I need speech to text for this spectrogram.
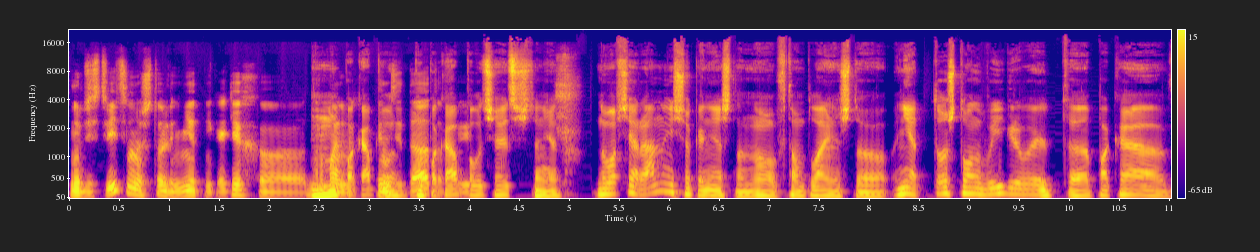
Ну, действительно, что ли, нет никаких э, нормальных ну, пока, кандидатов? Ну, пока и... получается, что нет. Ну, вообще рано еще, конечно, но в том плане, что... Нет, то, что он выигрывает э, пока в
